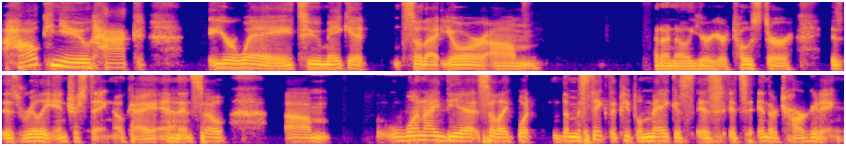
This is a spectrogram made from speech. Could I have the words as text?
how can you hack your way to make it so that your um, I don't know your your toaster is, is really interesting. Okay, and and so um, one idea. So like what the mistake that people make is is it's in their targeting.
